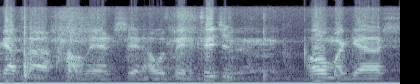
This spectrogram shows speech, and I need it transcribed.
forgot to. Oh man, shit! I was paying attention. Oh my gosh.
